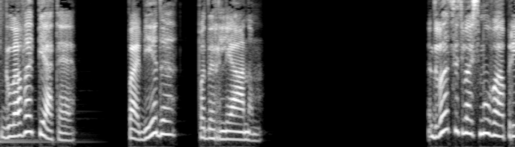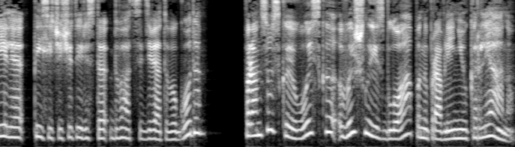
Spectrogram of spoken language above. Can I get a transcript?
Глава 5. Победа под Орлеаном. 28 апреля 1429 года французское войско вышло из Блуа по направлению к Орлеану.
